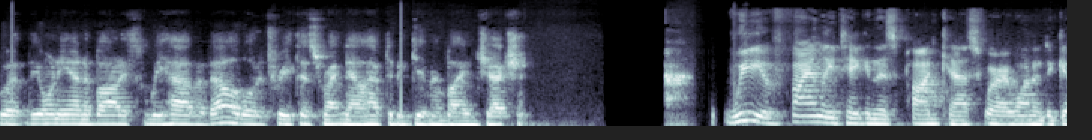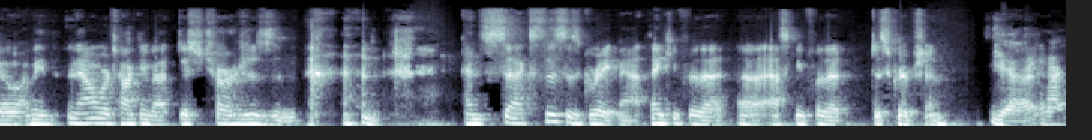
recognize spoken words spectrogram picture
But the only antibiotics we have available to treat this right now have to be given by injection we have finally taken this podcast where I wanted to go. I mean, now we're talking about discharges and and, and sex. This is great, Matt. Thank you for that. Uh, asking for that description. Yeah, and I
